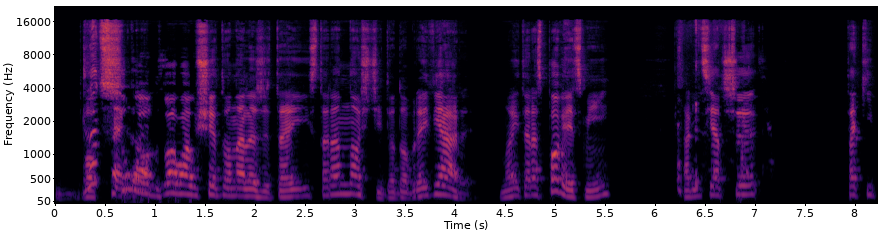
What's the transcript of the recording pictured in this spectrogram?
Bo CUE odwołał się do należytej staranności, do dobrej wiary. No i teraz powiedz mi, Alicja, czy taki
